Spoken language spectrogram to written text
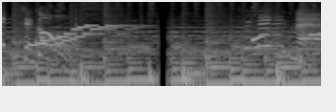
Select a goal. Select man.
